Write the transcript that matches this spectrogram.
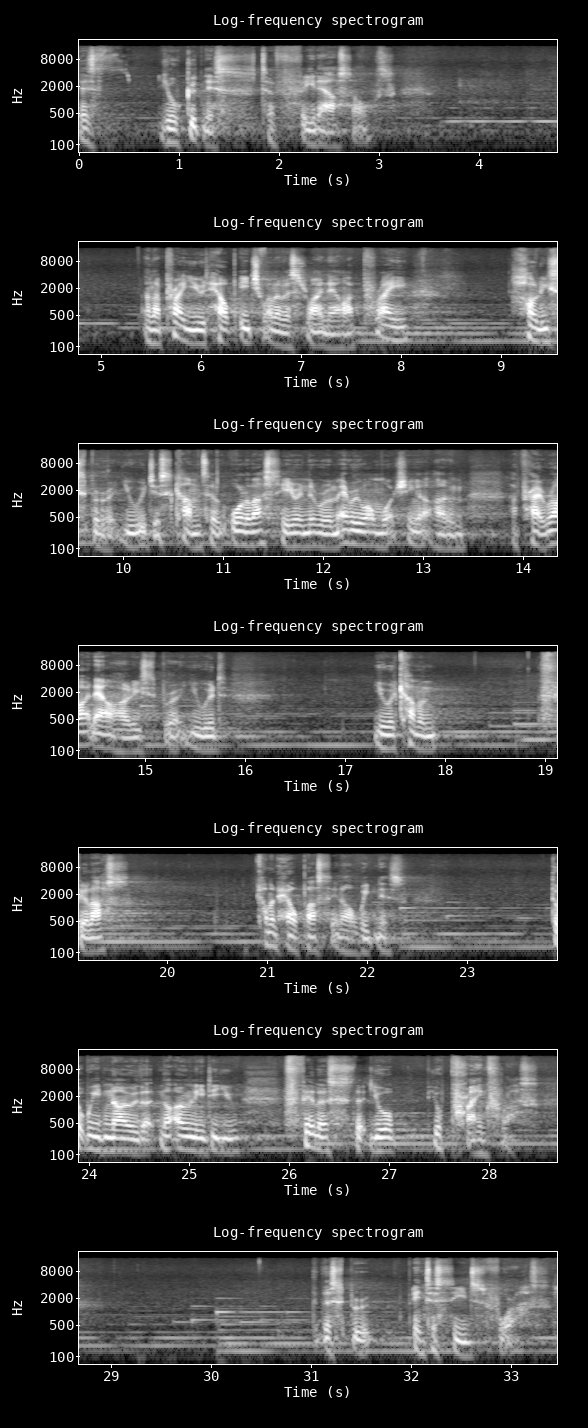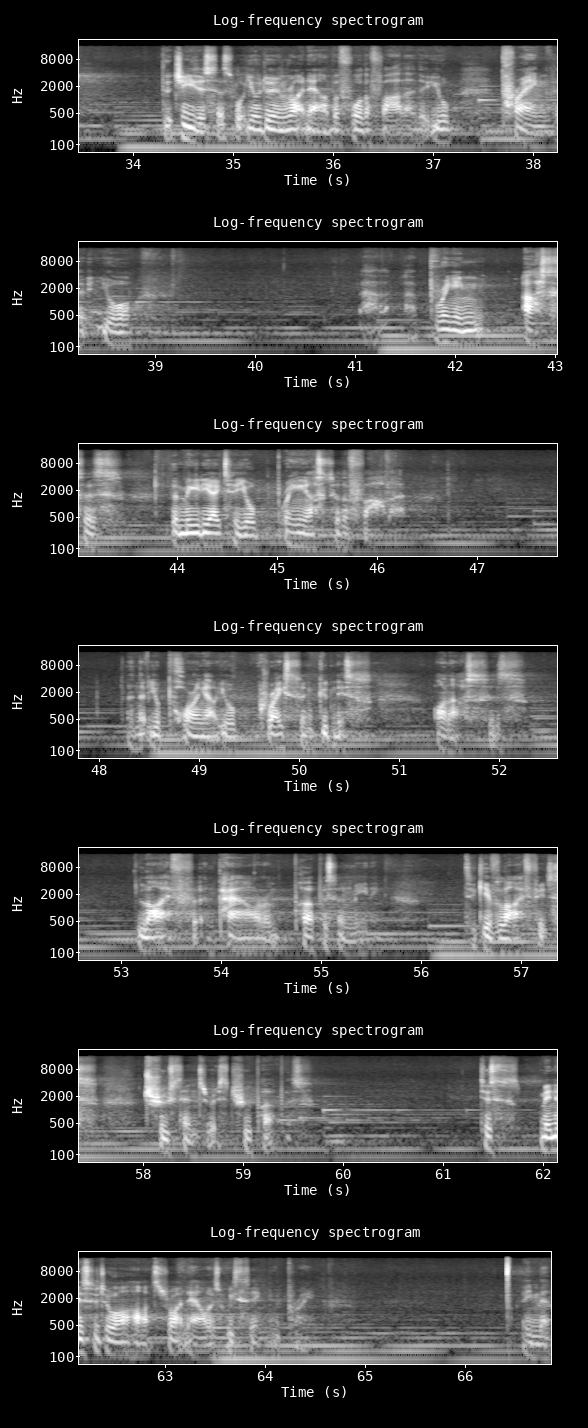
There's your goodness to feed our souls. And I pray you'd help each one of us right now. I pray, Holy Spirit, you would just come to all of us here in the room, everyone watching at home. I pray right now, Holy Spirit, you would, you would come and fill us, come and help us in our weakness that we know that not only do you fill us, that you're, you're praying for us, that the Spirit intercedes for us. That Jesus, that's what you're doing right now before the Father, that you're praying, that you're uh, bringing us as the mediator, you're bringing us to the Father. And that you're pouring out your grace and goodness on us as life and power and purpose and meaning, to give life its true center, its true purpose. Just minister to our hearts right now as we sing, we pray. Amen.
